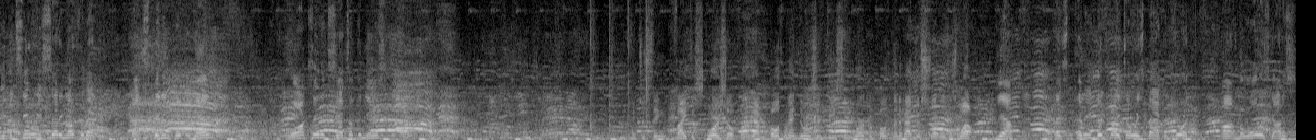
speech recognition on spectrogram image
You can see where he's setting up for that, that spinning kick again. Walks in and sets up the knees. Interesting fight to score so far, Gavin. Both men doing some decent work, but both men have had their struggles as well. Yeah, it's. I mean, good fights always back and forth. Uh, Merolla's got us.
